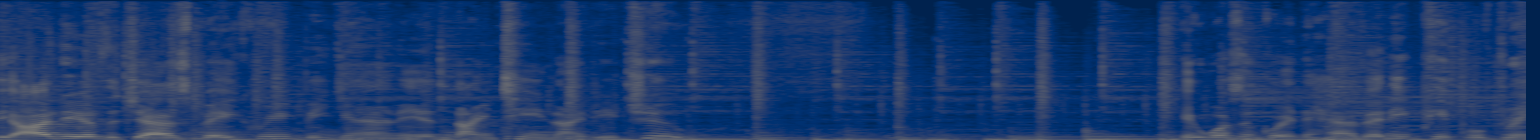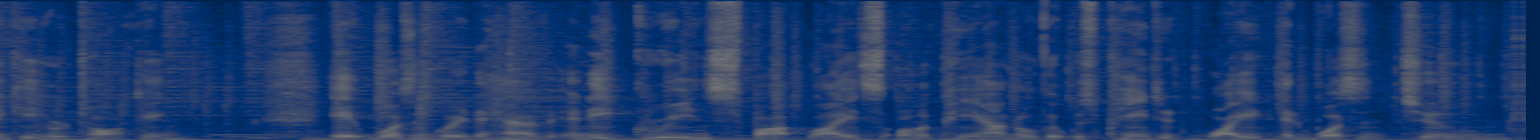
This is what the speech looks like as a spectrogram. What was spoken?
The idea of the Jazz Bakery began in 1992. It wasn't going to have any people drinking or talking. It wasn't going to have any green spotlights on a piano that was painted white and wasn't tuned.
